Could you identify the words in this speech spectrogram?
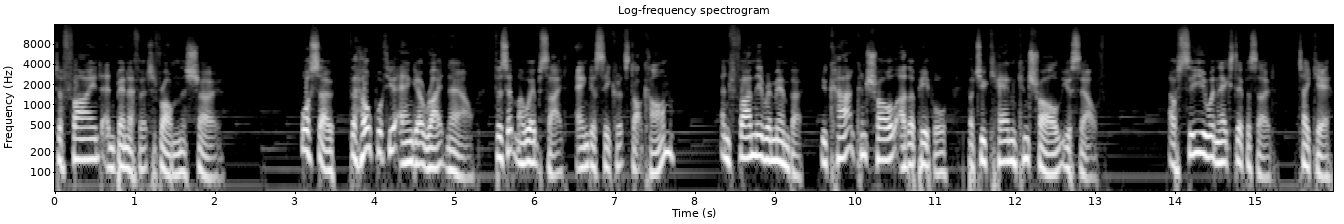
to find and benefit from this show. Also, for help with your anger right now, visit my website, angersecrets.com. And finally, remember you can't control other people, but you can control yourself. I'll see you in the next episode. Take care.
